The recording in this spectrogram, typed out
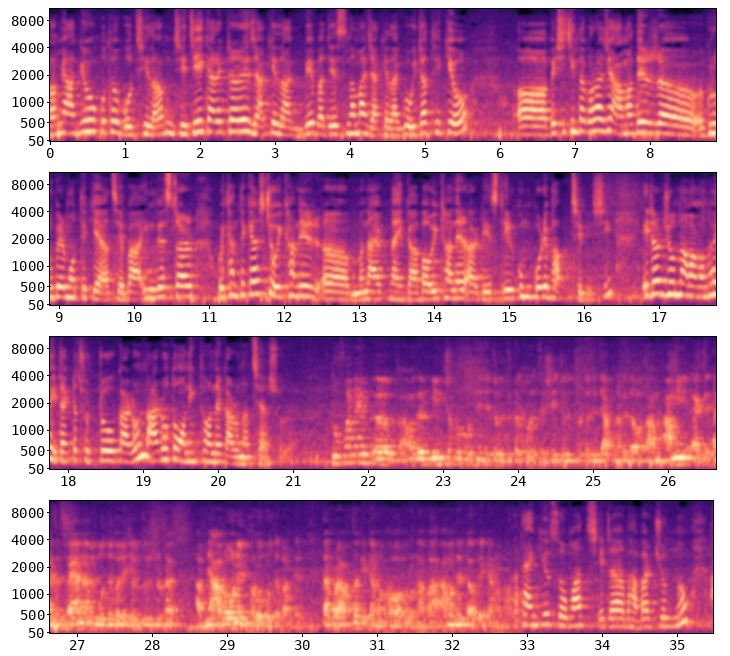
আমি আগেও কোথাও বলছিলাম যে যে ক্যারেক্টারে যাকে লাগবে বা যে সিনেমায় যাকে লাগবে, ওইটা থেকেও বেশি চিন্তা করা যে আমাদের গ্রুপের মধ্যে কে আছে বা ইনভেস্টার ওইখান থেকে আসছে, ওইখানের নায়ক নায়িকা বা ওইখানের আর্টিস্ট এরকম করে ভাবছে বেশি। এটার জন্য আমার মনে হয় এটা একটা ছোট্ট কারণ, আরও তো অনেক ধরনের কারণ আছে আসলে। তুফানে আমাদের মিম চক্রবর্তী যে চরিত্রটা করেছে, সেই চরিত্রটা যদি আপনাকে দেওয়া আমি অ্যাজ এ ফ্যান আমি বলতে পারি যে চরিত্রটা আপনি আরও অনেক ভালো করতে পারতেন। তারপর আপনাকে কেন ভাবা হলো না বা আমাদের কাউকে কেন? থ্যাংক ইউ সো মাচ এটা ভাবার জন্য।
